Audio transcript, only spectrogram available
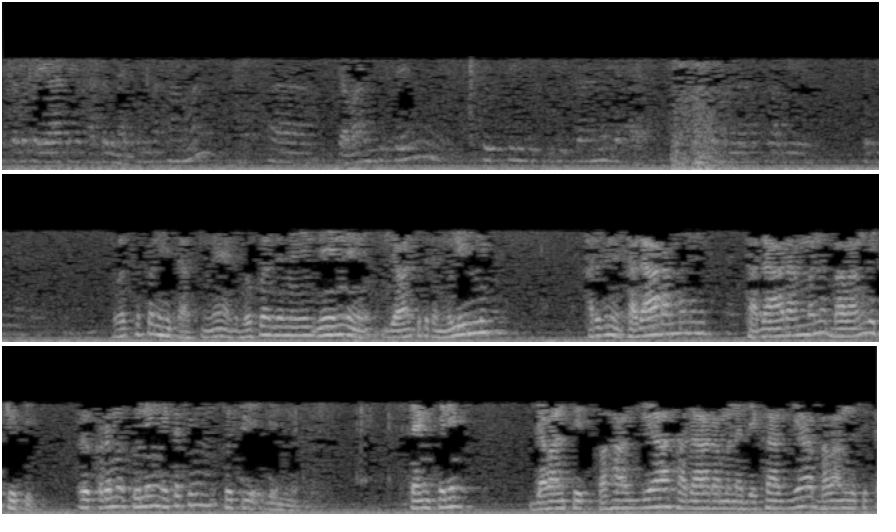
එතකොට එයාට හතර නැතුනහම ජවන් සිතෙන් සුත්ති ගන්න බෑ. වස්තුපන හිතක් නෑ. බොකද මේ ඉන්නේ ජවන්තිකට මුලින්නේ. හරිනේ සදාරම්මනනේ. සදාරම්මන භවංග චුති. ඔය ක්‍රම තුනෙන් එකකින් චුති දෙන්නේ. දැන් කෙනෙක් ජවන්තිත් පහක් ගියා, සදාරම්මන දෙකක් ගියා, භවංග ටිකක්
